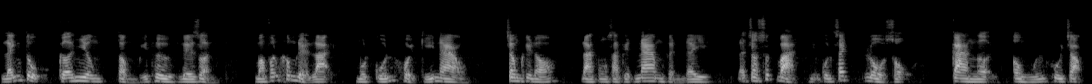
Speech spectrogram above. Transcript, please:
Lãnh tụ cỡ như ông Tổng Bí thư Lê Duẩn mà vẫn không để lại một cuốn hồi ký nào, trong khi đó Đảng Cộng sản Việt Nam gần đây đã cho xuất bản những cuốn sách đồ sộ ca ngợi ông Nguyễn Phú Trọng.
